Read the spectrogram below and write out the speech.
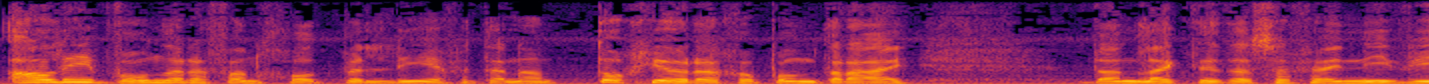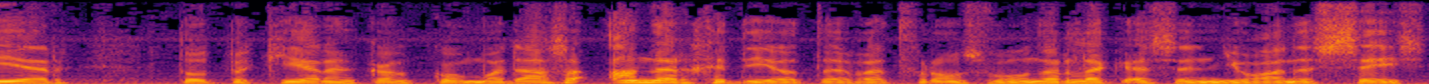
al die wondere van God beleef het en dan tog jou rug op hom draai, dan lyk dit asof hy nie weer tot bekering kan kom. Maar daar's 'n ander gedeelte wat vir ons wonderlik is in Johannes 6.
